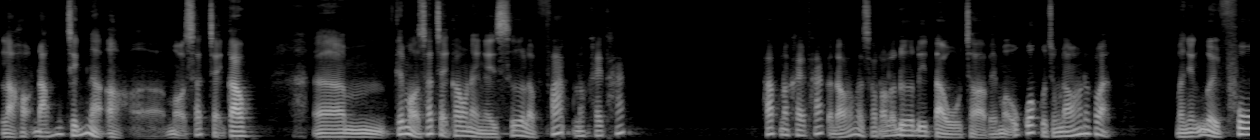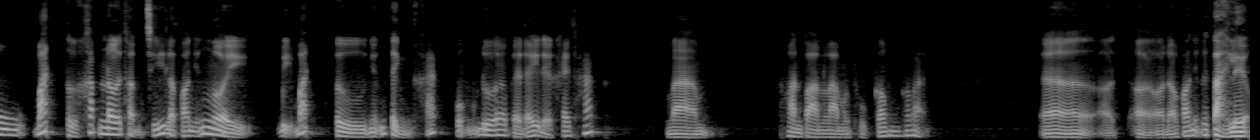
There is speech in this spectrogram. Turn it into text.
là họ đóng chính là ở mỏ sắt chạy cao à, cái mỏ sắt chạy cao này ngày xưa là pháp nó khai thác. Pháp nó khai thác ở đó và sau đó nó đưa đi tàu trở về mẫu quốc của chúng nó đó các bạn. Và những người phu bắt từ khắp nơi thậm chí là có những người bị bắt từ những tỉnh khác cũng đưa về đây để khai thác và hoàn toàn làm bằng thủ công các bạn. Ờ, ở, ở, đó có những cái tài liệu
